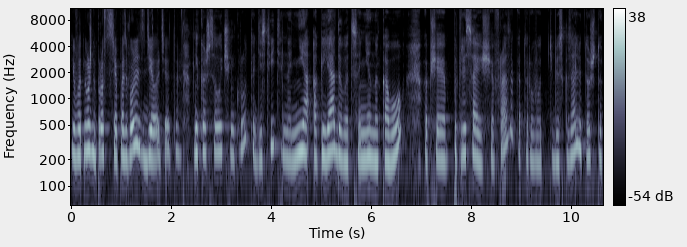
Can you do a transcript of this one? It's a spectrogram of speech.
И вот нужно просто себе позволить сделать это. Мне кажется, очень круто действительно не оглядываться ни на кого. Вообще потрясающая фраза, которую вот тебе сказали, то, что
